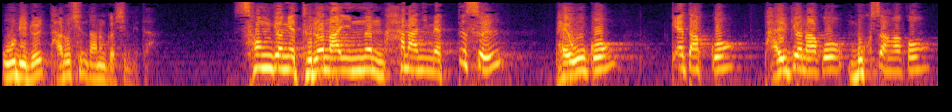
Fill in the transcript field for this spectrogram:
우리를 다루신다는 것입니다. 성경에 드러나 있는 하나님의 뜻을 배우고 깨닫고 발견하고 묵상하고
